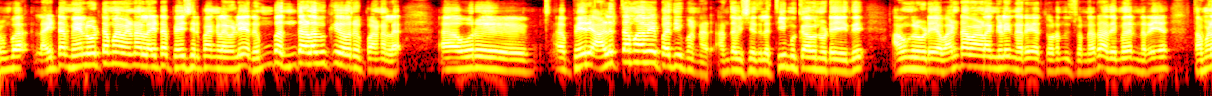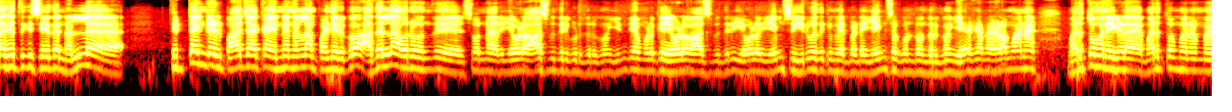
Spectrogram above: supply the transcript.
ரொம்ப லைட்டாக மேலோட்டமாக வேணால் லைட்டாக பேசியிருப்பாங்களே வழியே ரொம்ப இந்த அளவுக்கு அவர் பண்ணலை. ஒரு பெரிய அழுத்தமாகவே பதிவு பண்ணார். அந்த விஷயத்தில் திமுகவினுடைய இது அவங்களுடைய வண்டவாளங்களையும் நிறைய தொடர்ந்து சொன்னார். அதே மாதிரி நிறைய தமிழகத்துக்கு செய்த நல்ல திட்டங்கள் பாஜக என்னென்னலாம் பண்ணியிருக்கோ அதெல்லாம் அவர் வந்து சொன்னார். எவ்வளோ ஆஸ்பத்திரி கொடுத்துருக்கோம் இந்தியா முழுக்க எவ்வளோ ஆஸ்பத்திரி எவ்வளோ எய்ம்ஸ் இருபதுக்கும் மேற்பட்ட எய்ம்ஸை கொண்டு வந்திருக்கோம். ஏராளமான மருத்துவமனைகளை மருத்துவமனை நம்ம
